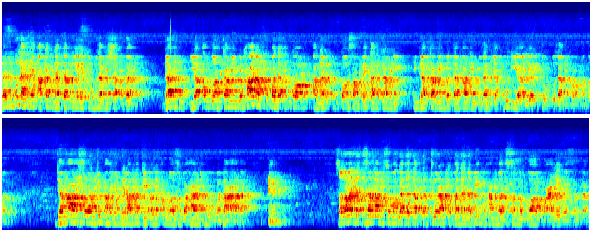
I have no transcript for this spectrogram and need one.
dan bulan yang akan datang yaitu bulan Sya'ban. Dan ya Allah kami berharap kepada Engkau agar Engkau sampaikan kami hingga kami mendapati bulan yang mulia yaitu bulan Ramadan. Jamaah salat Jumat yang dirahmati oleh Allah Subhanahu wa taala. Salawat dan salam semoga tetap tercurah kepada Nabi Muhammad sallallahu alaihi wasallam.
